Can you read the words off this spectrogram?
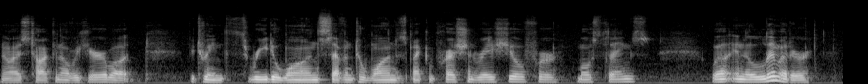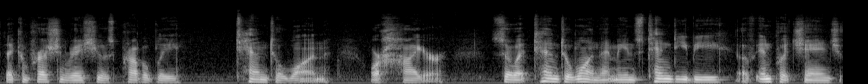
Now I was talking over here about between 3 to 1, 7 to 1 is my compression ratio for most things. Well, in a limiter, that compression ratio is probably 10 to 1 or higher. So at 10 to 1, that means 10 dB of input change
